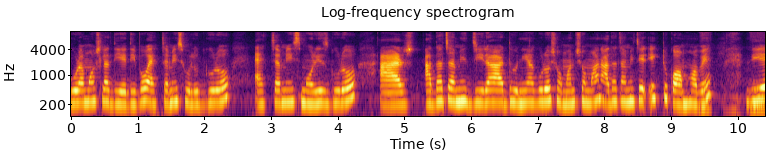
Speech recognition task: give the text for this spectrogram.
গুঁড়া মশলা দিয়ে দিব, এক চামচ হলুদ গুঁড়ো, এক চামচ মরিচ গুঁড়ো আর আধা চামচ জিরা আর ধনিয়া গুঁড়ো সমান সমান, আধা চামচের একটু কম হবে। দিয়ে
